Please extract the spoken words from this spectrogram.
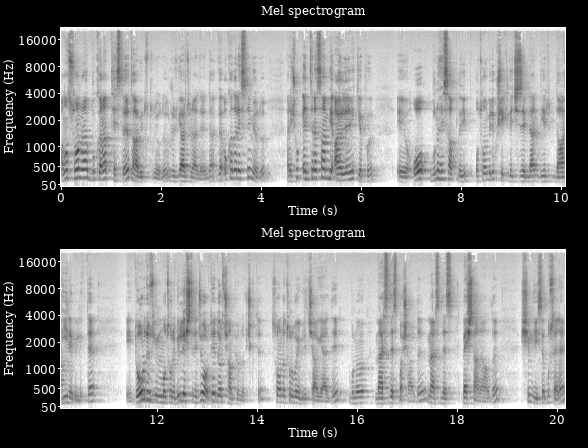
Ama sonra bu kanat testlere tabi tutuluyordu rüzgar tünellerinde ve o kadar esnemiyordu. Hani çok enteresan bir aerodinamik yapı. E, o bunu hesaplayıp otomobili bu şekilde çizebilen bir dahiyle birlikte e, doğru düzgün bir motoru birleştirince ortaya 4 şampiyonluk çıktı. Sonra turbo hibrit çağ geldi. Bunu Mercedes başardı. Mercedes 5 tane aldı. Şimdi ise bu sene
